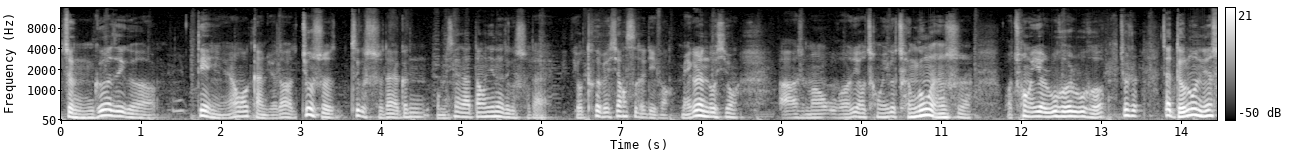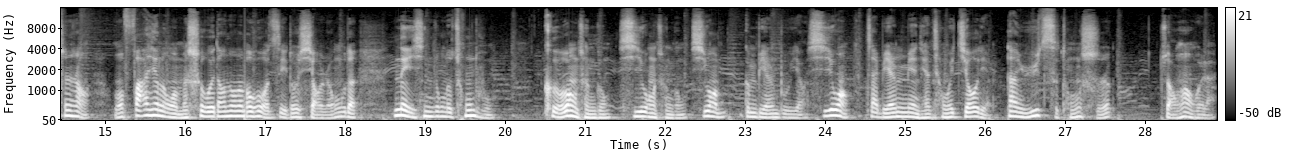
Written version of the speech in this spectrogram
整个这个电影让我感觉到，就是这个时代跟我们现在当今的这个时代有特别相似的地方。每个人都希望啊，什么我要成为一个成功人士，我创业如何如何，就是在德罗宁身上。我发现了我们社会当中的，包括我自己，都是小人物的内心中的冲突，渴望成功，希望成功，希望跟别人不一样，希望在别人面前成为焦点。但与此同时，转换回来，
